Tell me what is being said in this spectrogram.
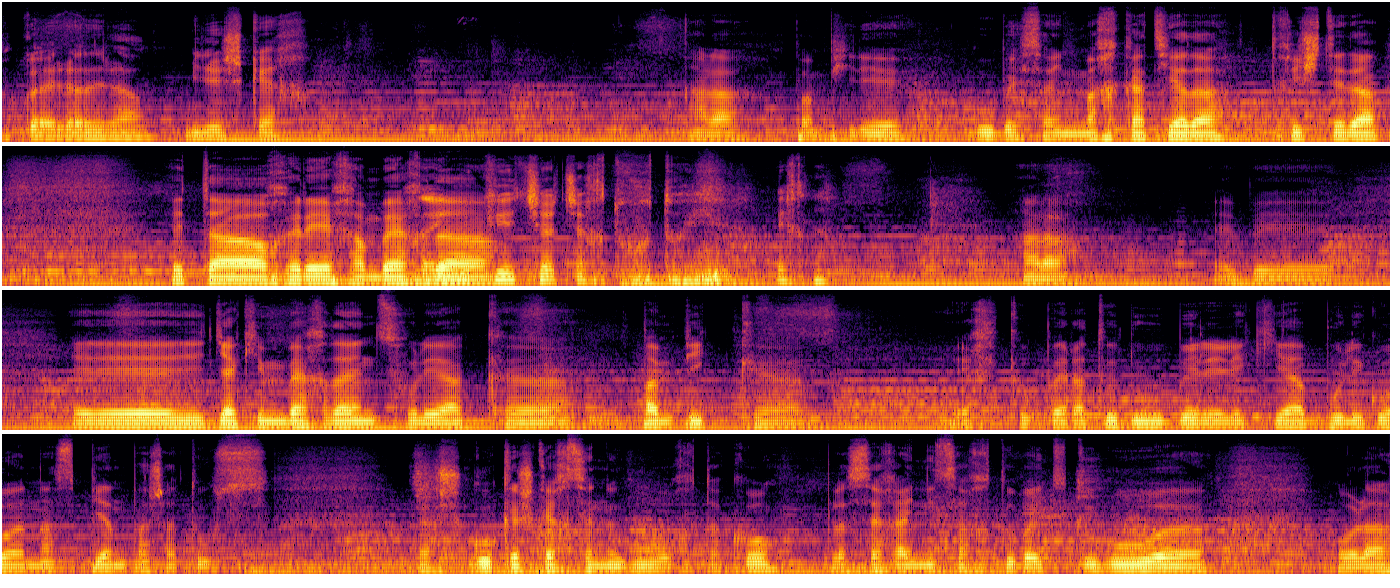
Bukaera dela, mile esker. Hala, pampide gu bezain markatia da, triste da. Eta hor ere jan behar da... Nahi txatxartu otoi, erna. Hala, ebe... Ere jakin behar da entzuleak uh, pampik uh, errekuperatu du bere lekia bulegoan azpian pasatuz. Ers, guk eskertzen dugu hortako, plazer hainiz hartu baitutugu uh, Hola,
